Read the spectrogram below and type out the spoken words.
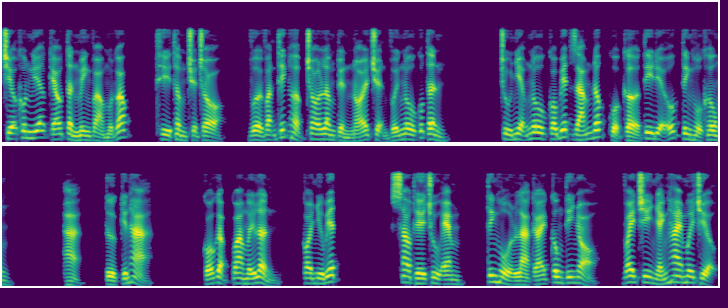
Triệu Khôn Nghĩa kéo Tần Minh vào một góc, thì thầm chuyện trò, vừa vẫn thích hợp cho Lâm Tuyển nói chuyện với Ngô Quốc Tân. Chủ nhiệm Ngô có biết giám đốc của cờ ti địa ốc tinh hồ không? À, từ kiến hả? Có gặp qua mấy lần, coi như biết. Sao thế chú em, tinh hồ là cái công ty nhỏ, vay chi nhánh 20 triệu,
